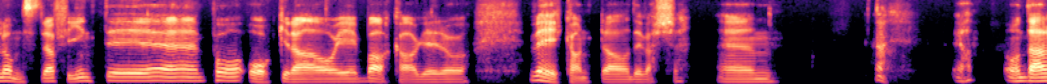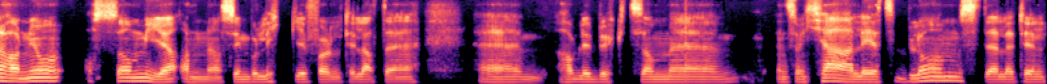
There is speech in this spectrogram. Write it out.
blomstra fint i, uh, på åkra og i bakhager og veikanter og diverse. Um, ja. ja. Og der har den jo også mye annen symbolikk i forhold til at det eh, har blitt brukt som eh, en sånn kjærlighetsblomst, eller til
